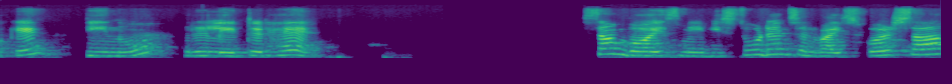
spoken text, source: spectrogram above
Okay, तीनों related hai. Some boys may be students and vice versa.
